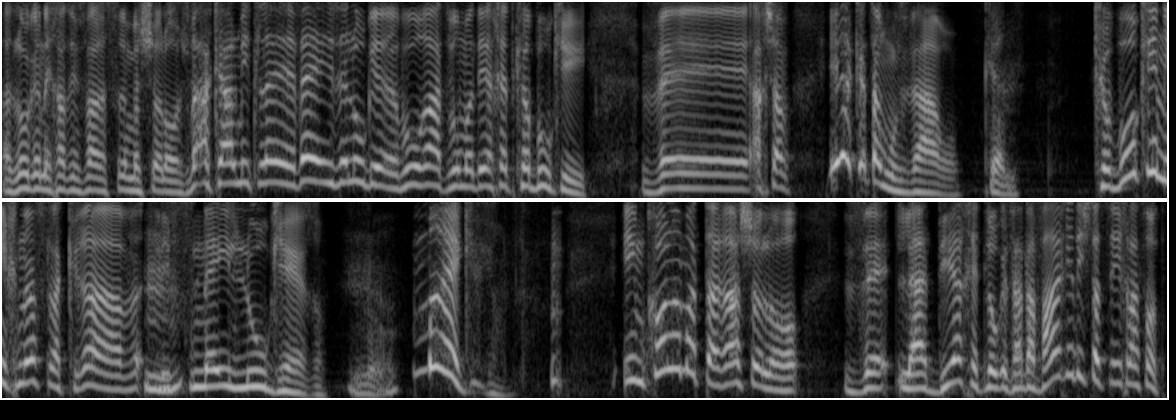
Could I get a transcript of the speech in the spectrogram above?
אז לוגר נכנס למספר 23, והקהל מתלהב, היי, זה לוגר, והוא רץ והוא מדיח את קבוקי. ועכשיו, הנה הקטע מוזר. כן. קבוקי נכנס לקרב לפני לוגר. נו. מה ההיגיון? אם כל המטרה שלו זה להדיח את לוגר, זה הדבר היחידי שאתה צריך לעשות.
